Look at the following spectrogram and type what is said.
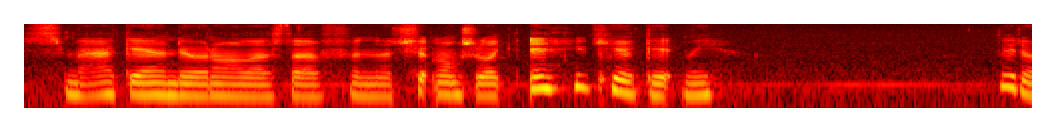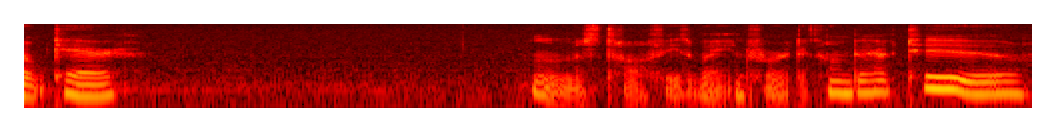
smacking, doing all that stuff, and the chipmunks are like, eh, you can't get me. We don't care. Miss Toffee's waiting for it to come back, too.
